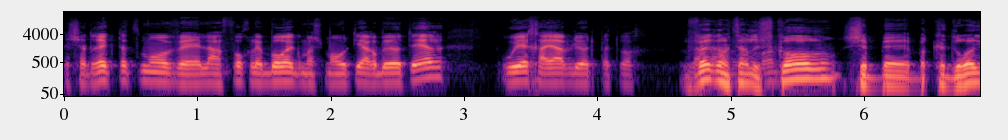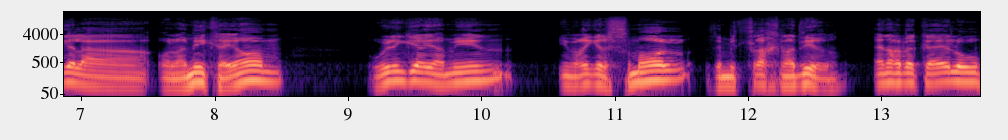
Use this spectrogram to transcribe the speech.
לשדרג את עצמו ולהפוך לבורג משמעותי הרבה יותר, הוא יהיה חייב להיות פתוח. וגם צריך לזכור שבכדורגל העולמי כיום, winger ימין עם רגל שמאל זה מצרך נדיר. אין הרבה כאלו,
